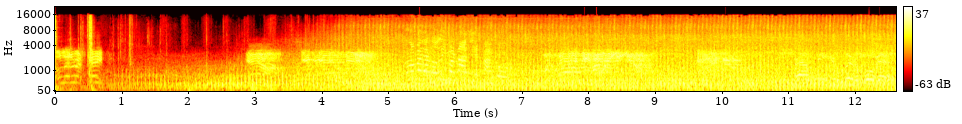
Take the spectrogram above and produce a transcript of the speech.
Don't let her escape! ¡No me la rodillo a nadie, cabrón! Ground team, you're clear to move in.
